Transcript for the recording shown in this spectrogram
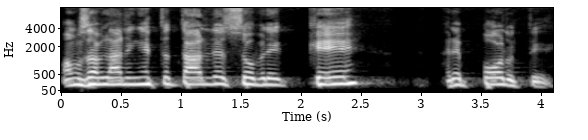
Vamos a hablar en esta tarde sobre qué reporte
